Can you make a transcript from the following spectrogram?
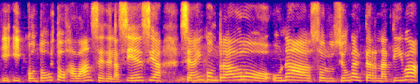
y, y con todos estos avances de la ciencia, ¿se ha encontrado una solución alternativa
